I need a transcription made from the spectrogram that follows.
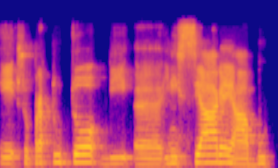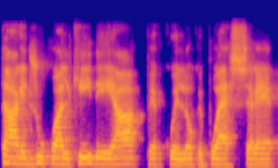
e soprattutto di eh, iniziare a buttare giù qualche idea per quello che può essere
